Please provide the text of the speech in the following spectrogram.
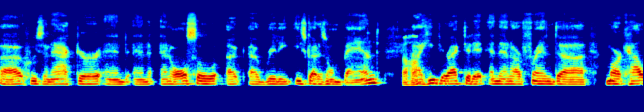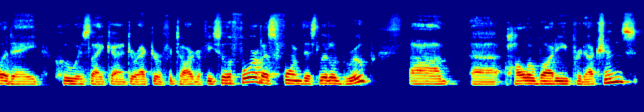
uh, who's an actor and and and also a, a really he's got his own band. Uh-huh. Uh, he directed it, and then our friend uh, Mark Halliday, who is like a director of photography. So the four of us formed this little group. Um, uh, Hollow Body Productions,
